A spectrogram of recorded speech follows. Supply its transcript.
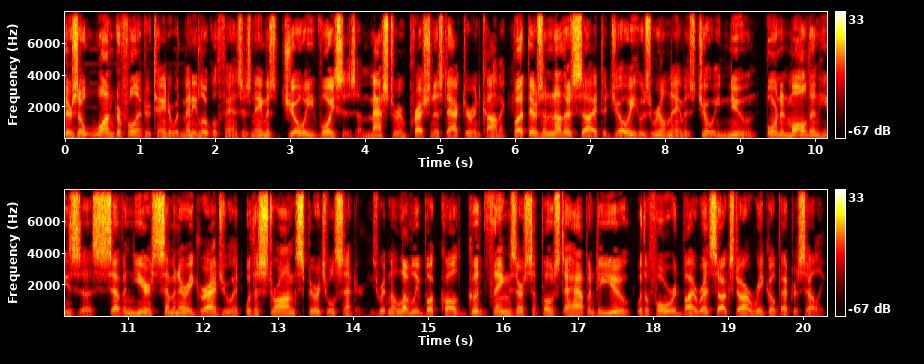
There's a wonderful entertainer with many local fans. His name is Joey Voices, a master impressionist actor and comic. But there's another side to Joey, whose real name is Joey Noone. Born in Malden, he's a seven year seminary graduate with a strong spiritual center. He's written a lovely book called Good Things Are Supposed to Happen to You, with a foreword by Red Sox star Rico Petrocelli.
